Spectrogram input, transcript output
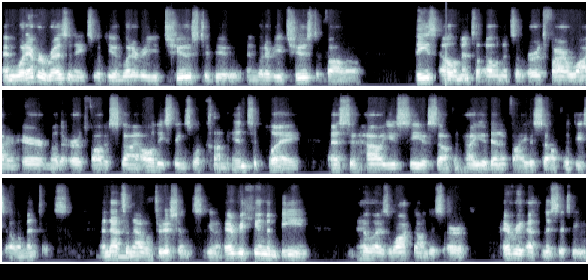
And whatever resonates with you and whatever you choose to do and whatever you choose to follow, these elemental elements of earth, fire, water, and air, Mother Earth, Father Sky, all of these things will come into play as to how you see yourself and how you identify yourself with these elementals. And that's in Navajo traditions. You know, every human being who has walked on this earth, every ethnicity,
